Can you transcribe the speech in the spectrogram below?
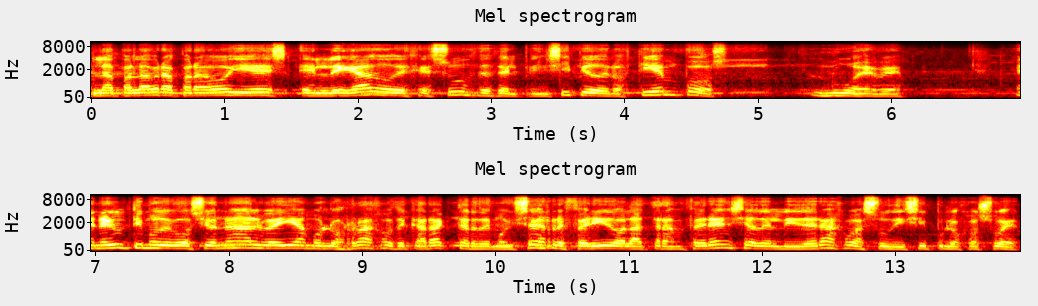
La palabra para hoy es el legado de Jesús desde el principio de los tiempos 9. En el último devocional veíamos los rasgos de carácter de Moisés referido a la transferencia del liderazgo a su discípulo Josué.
